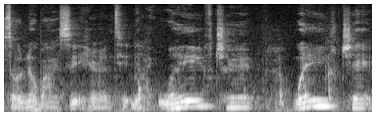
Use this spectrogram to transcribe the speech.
So nobody sit here and like, wave check, wave check.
